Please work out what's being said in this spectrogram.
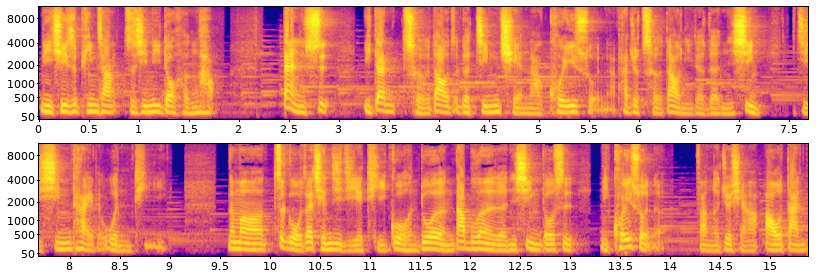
你其实平常执行力都很好，但是一旦扯到这个金钱啊、亏损啊，它就扯到你的人性以及心态的问题。那么，这个我在前几集也提过，很多人大部分的人性都是你亏损了，反而就想要凹单，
